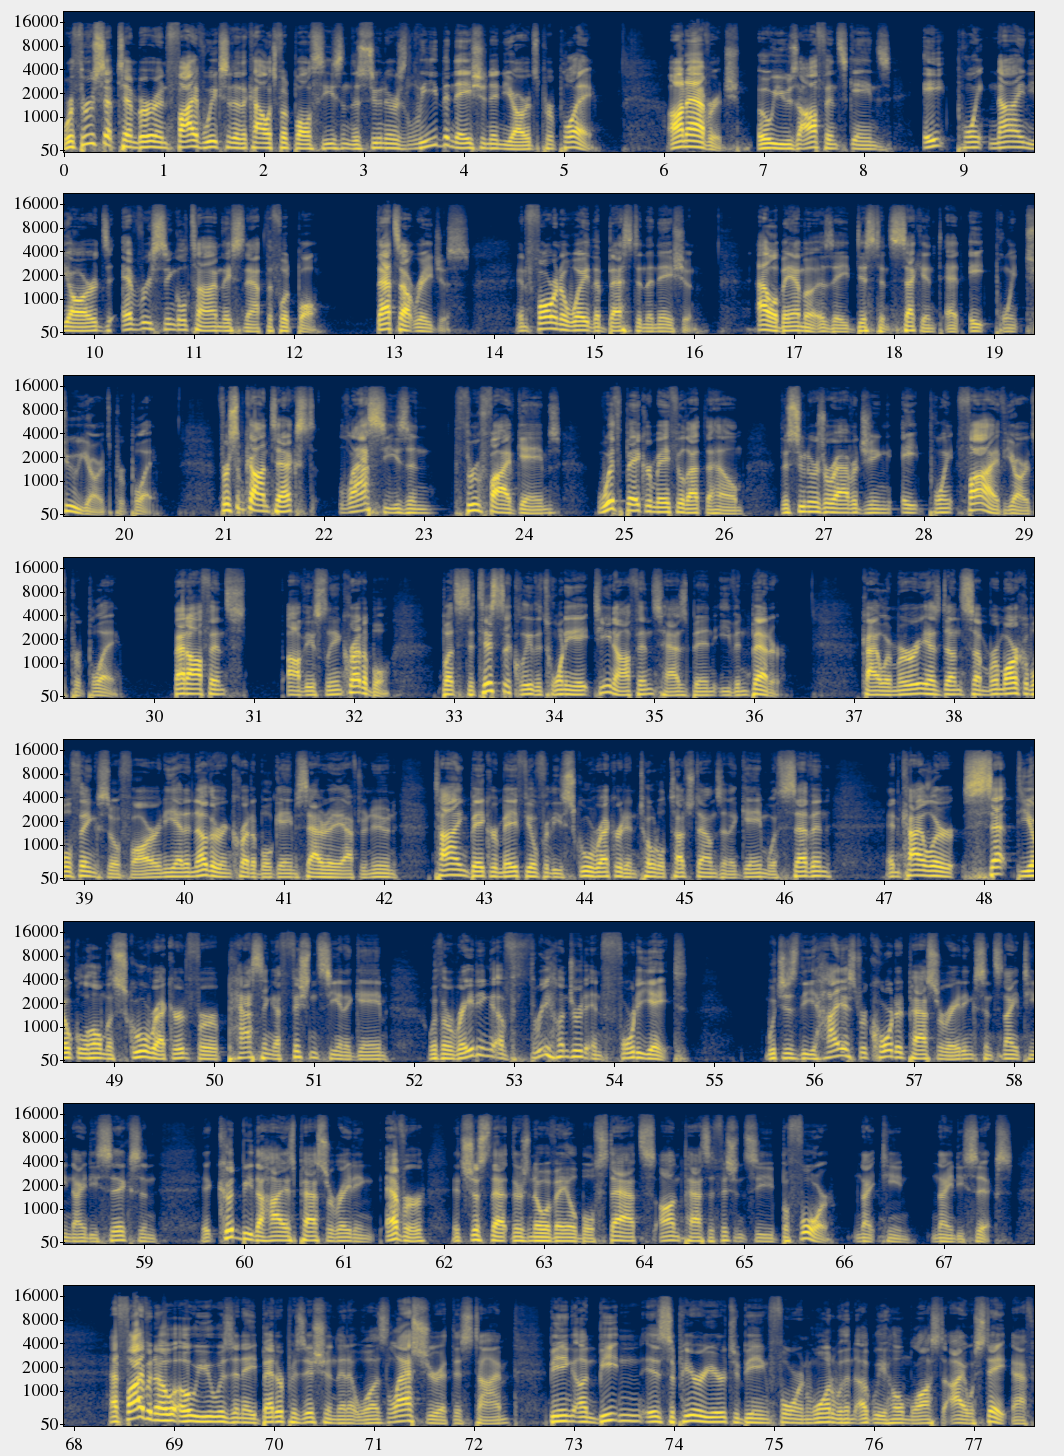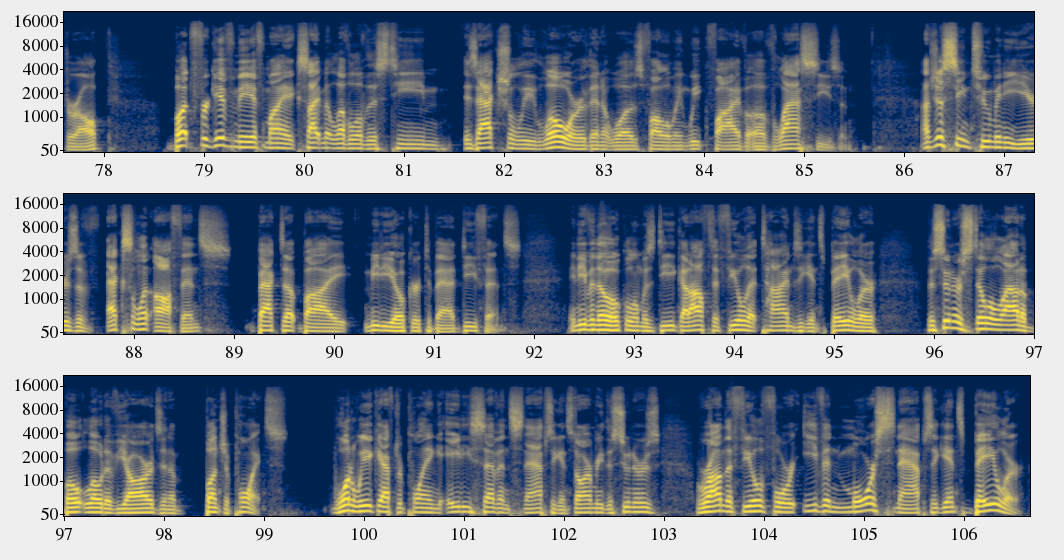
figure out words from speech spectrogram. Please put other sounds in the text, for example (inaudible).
We're through September, and five weeks into the college football season, the Sooners lead the nation in yards per play. On average, OU's offense gains 8.9 yards every single time they snap the football. That's outrageous, and far and away the best in the nation. Alabama is a distant second at 8.2 yards per play. For some context, last season, through five games, with Baker Mayfield at the helm, the Sooners are averaging 8.5 yards per play. That offense, obviously incredible, but statistically, the 2018 offense has been even better. Kyler Murray has done some remarkable things so far, and he had another incredible game Saturday afternoon, tying Baker Mayfield for the school record in total touchdowns in a game with seven. And Kyler set the Oklahoma school record for passing efficiency in a game with a rating of 348, which is the highest recorded passer rating since 1996. And it could be the highest passer rating ever. It's just that there's no available stats on pass efficiency before 1996. At 5 0, OU was in a better position than it was last year at this time. Being unbeaten is superior to being 4 1 with an ugly home loss to Iowa State, after all. But forgive me if my excitement level of this team is actually lower than it was following week five of last season. I've just seen too many years of excellent offense backed up by mediocre to bad defense. And even though Oklahoma's D got off the field at times against Baylor, the Sooners still allowed a boatload of yards and a bunch of points. One week after playing 87 snaps against Army, the Sooners were on the field for even more snaps against Baylor.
